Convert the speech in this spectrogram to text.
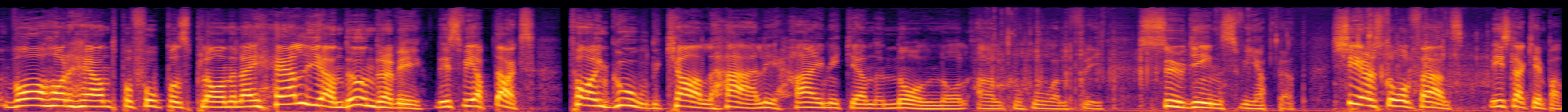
vad har hänt på fotbollsplanerna i helgen? Det undrar vi. Det är svepdags. Ta en god, kall, härlig Heineken 00 alkoholfri. Sug in svepet. Cheers to all fans. Vissla Kimpa.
